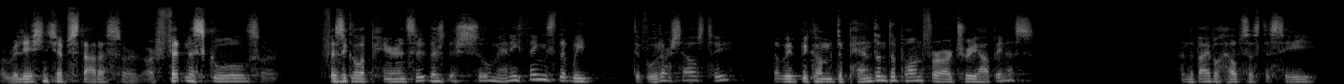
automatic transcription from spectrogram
or relationship status or, or fitness goals or physical appearance. There's, there's so many things that we devote ourselves to that we've become dependent upon for our true happiness. And the Bible helps us to see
